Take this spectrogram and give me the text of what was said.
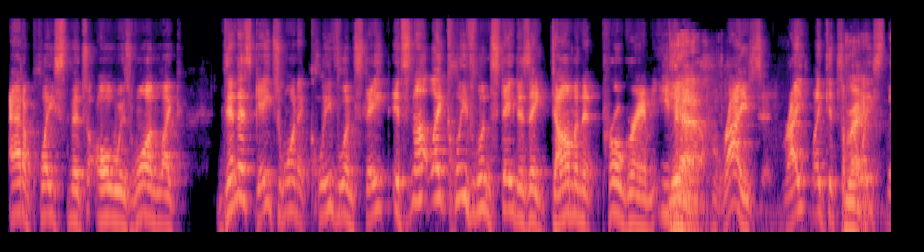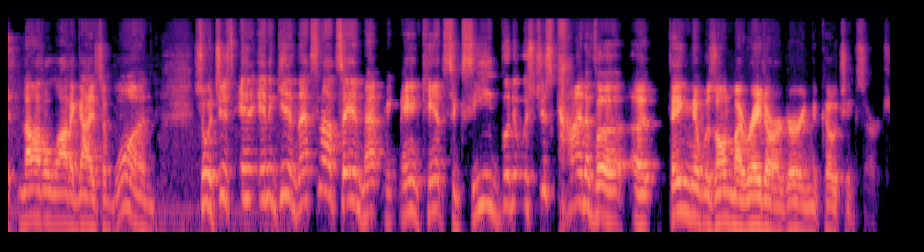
at a place that's always won, like Dennis Gates won at Cleveland State. It's not like Cleveland State is a dominant program, even yeah. in horizon, right? Like it's a right. place that not a lot of guys have won. So it just, and, and, again, that's not saying Matt McMahon can't succeed, but it was just kind of a, a thing that was on my radar during the coaching search.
